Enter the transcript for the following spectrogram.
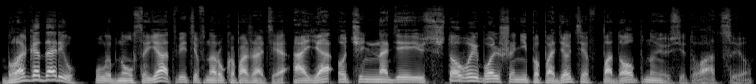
«Благодарю», — улыбнулся я, ответив на рукопожатие, «а я очень надеюсь, что вы больше не попадете в подобную ситуацию».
